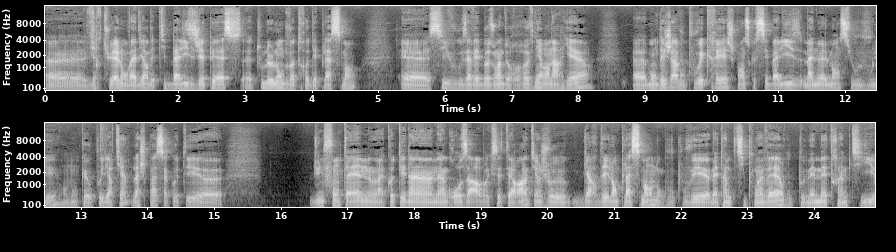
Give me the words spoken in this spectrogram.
virtuelles, on va dire, des petites balises GPS tout le long de votre déplacement. si vous avez besoin de revenir en arrière, euh, bon, déjà, vous pouvez créer, je pense que ces balises manuellement si vous le voulez. Donc, euh, vous pouvez dire, tiens, là, je passe à côté euh, d'une fontaine, à côté d'un gros arbre, etc. Tiens, je veux garder l'emplacement. Donc, vous pouvez mettre un petit point vert, vous pouvez même mettre un petit,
